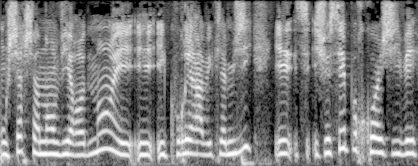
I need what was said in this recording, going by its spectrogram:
On cherche un environnement et, courir avec la musique. Et je sais pourquoi j'y vais.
